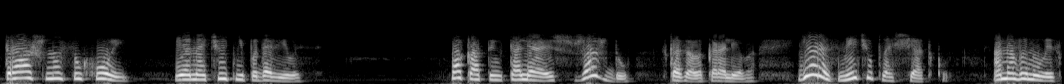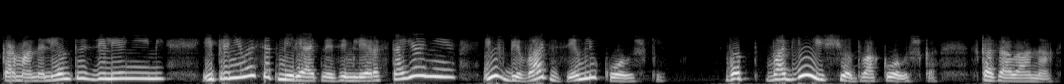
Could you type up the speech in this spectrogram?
страшно сухой, и она чуть не подавилась. «Пока ты утоляешь жажду, — сказала королева, — я размечу площадку». Она вынула из кармана ленту с делениями и принялась отмерять на земле расстояние и вбивать в землю колышки. «Вот вобью еще два колышка», — сказала она, —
